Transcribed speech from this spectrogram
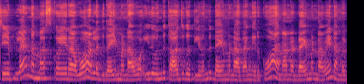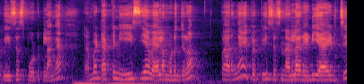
ஷேப்பில் நம்ம ஸ்கொயராகவோ அல்லது டைமண்டாவோ இது வந்து காஜு கத்திலி வந்து டைமண்டாக தாங்க இருக்கும். அதனால் டைமண்டாகவே நம்ம பீசஸ் போட்டுக்கலாங்க. ரொம்ப டக்குன்னு ஈஸியாக வேலை முடிஞ்சிடும் பாருங்கள் இப்போ பீசஸ் நல்லா ரெடி ஆகிடுச்சு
